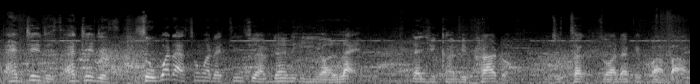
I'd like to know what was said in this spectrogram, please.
I did this, I did this. So, what are some of the things you have done in your life that you can be proud of to talk to other people about?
